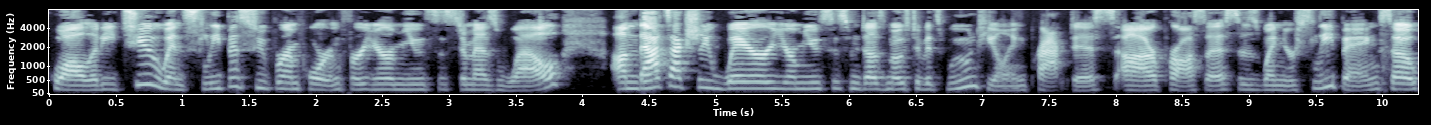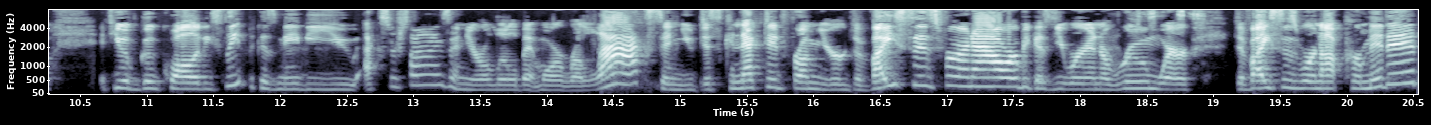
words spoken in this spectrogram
quality too. And sleep is super important for your immune system as well. Um, that's actually where your immune system does most of its wound healing practice uh, or process is when you're sleeping. So if you have good quality sleep because maybe you exercise and you're a little bit more relaxed and you disconnected from your devices for an hour because you were in a room where devices were not permitted,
